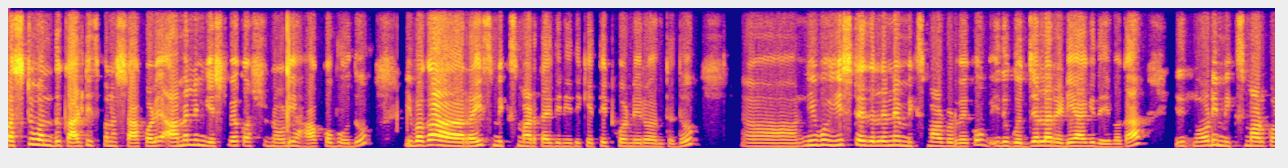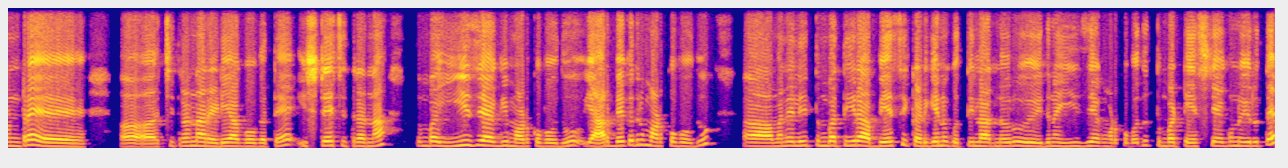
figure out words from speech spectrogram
ಫಸ್ಟ್ ಒಂದು ಕಾಲ್ ಟೀ ಸ್ಪೂನ್ ಅಷ್ಟು ಹಾಕೊಳ್ಳಿ. ಆಮೇಲೆ ನಿಮ್ಗೆ ಎಷ್ಟು ಬೇಕೋ ಅಷ್ಟು ನೋಡಿ ಹಾಕೋಬಹುದು ಇವಾಗ ರೈಸ್ ಮಿಕ್ಸ್ ಮಾಡ್ತಾ ಇದೀನಿ ಇದಕ್ಕೆ ಎತ್ತಿಟ್ಕೊಂಡಿರೋ ಅಂಥದ್ದು ನೀವು ಈ ಸ್ಟೇಜ್ ಸ್ಟೇಜಲ್ಲೇ ಮಿಕ್ಸ್ ಮಾಡ್ಬಿಡ್ಬೇಕು. ಇದು ಗೊಜ್ಜೆಲ್ಲ ರೆಡಿ ಆಗಿದೆ ಇವಾಗ. ಇದಕ್ಕೆ ನೋಡಿ ಮಿಕ್ಸ್ ಮಾಡ್ಕೊಂಡ್ರೆ ಚಿತ್ರಾನ್ನ ರೆಡಿ ಆಗೋಗುತ್ತೆ. ಇಷ್ಟೇ ಚಿತ್ರಾನ್ನ ತುಂಬಾ ಈಸಿಯಾಗಿ ಮಾಡ್ಕೋಬಹುದು ಯಾರು ಬೇಕಾದ್ರೂ ಮಾಡ್ಕೋಬಹುದು ಮನೇಲಿ ತುಂಬಾ ತೀರಾ ಬೇಸಿಕ್ ಅಡ್ಗೆನು ಗೊತ್ತಿಲ್ಲ ಅನ್ನೋರು ಇದನ್ನ ಈಸಿಯಾಗಿ ಮಾಡ್ಕೋಬಹುದು ತುಂಬಾ ಟೇಸ್ಟಿಯಾಗೂ ಇರುತ್ತೆ.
